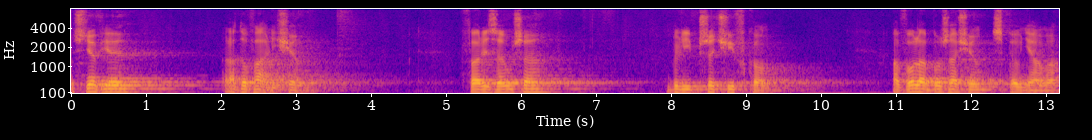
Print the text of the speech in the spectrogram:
Uczniowie radowali się. Faryzeusze byli przeciwko, a wola Boża się spełniała.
